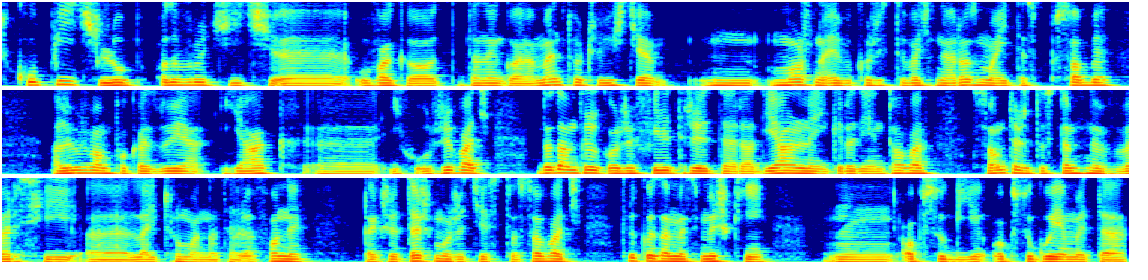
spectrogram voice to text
skupić lub odwrócić e, uwagę od danego elementu. Oczywiście mm, można je wykorzystywać na rozmaite sposoby, ale już Wam pokazuję, jak e, ich używać. Dodam tylko, że filtry te radialne i gradientowe są też dostępne w wersji e, Lightrooma na telefony, także też możecie stosować, tylko zamiast myszki mm, obsługi, obsługujemy te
